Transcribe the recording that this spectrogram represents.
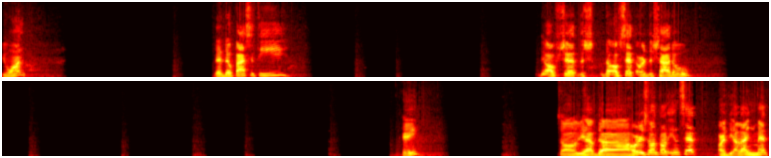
You want. Then the opacity, the offset, the, the offset or the shadow. Okay. So we have the horizontal inset or the alignment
